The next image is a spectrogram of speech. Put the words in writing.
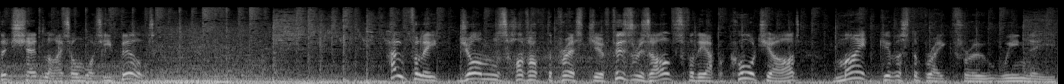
that shed light on what he built. Hopefully, John's hot off the press geophys results for the upper courtyard might give us the breakthrough we need.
